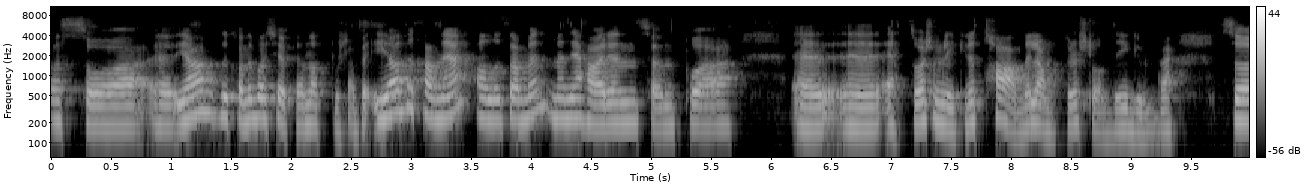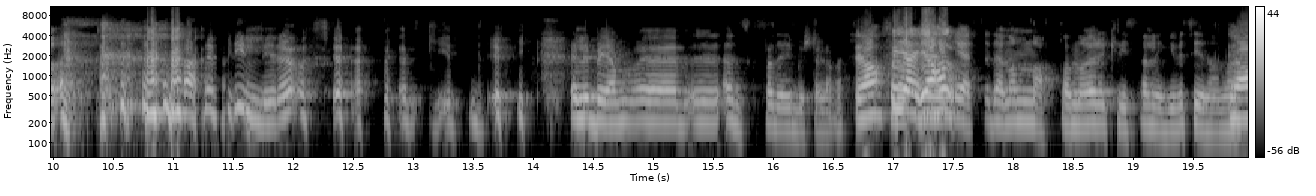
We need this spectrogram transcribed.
Og så eh, Ja, du kan jo bare kjøpe deg nattbordslampe. Ja, det kan jeg, alle sammen. Men jeg har en sønn på eh, eh, ett år som liker å ta ned lamper og slå det i gulvet. Så da er det billigere å kjøpe en Kindle. Eller be om eh, ønske seg det i bursdagsgave. Ja, For jeg, jeg har lese den om natta når Christian ligger ved siden av meg. Ja,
